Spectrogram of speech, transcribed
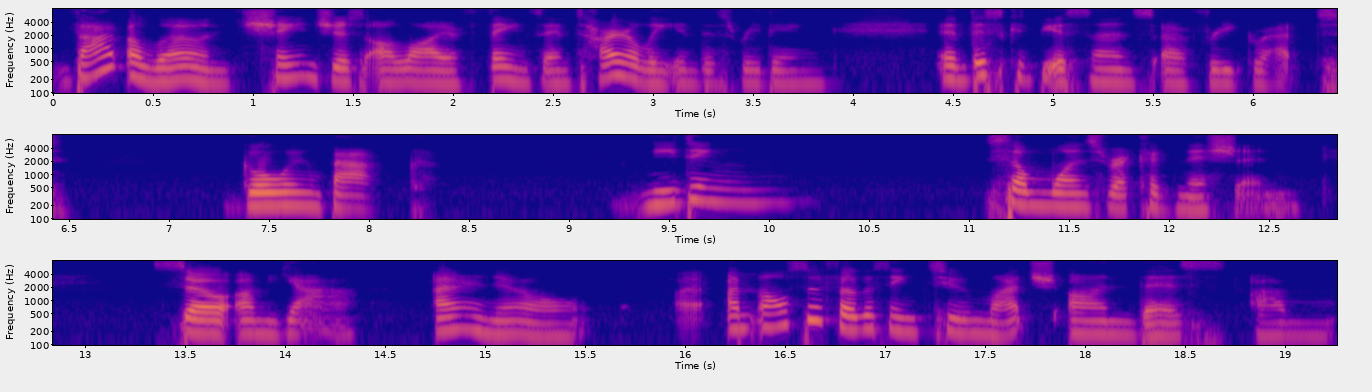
that alone changes a lot of things entirely in this reading. And this could be a sense of regret, going back, needing someone's recognition. So, um, yeah, I don't know. I, I'm also focusing too much on this um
